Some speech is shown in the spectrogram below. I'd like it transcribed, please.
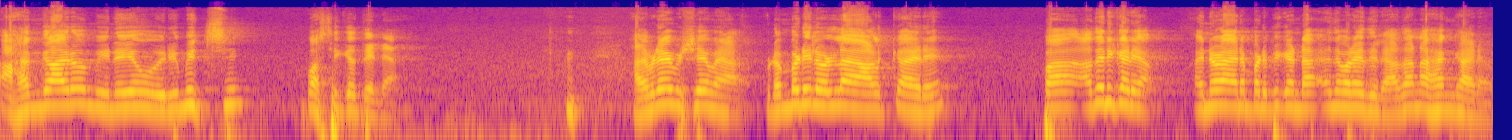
അഹങ്കാരവും വിനയവും ഒരുമിച്ച് വസിക്കത്തില്ല. അതെവിടെ വിഷയമാണ് ഉടമ്പടിയിലുള്ള ആൾക്കാർ ഇപ്പം അതെനിക്കറിയാം. എന്നോട് ആരും പഠിപ്പിക്കണ്ട എന്ന് പറയത്തില്ല. അതാണ് അഹങ്കാരം.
